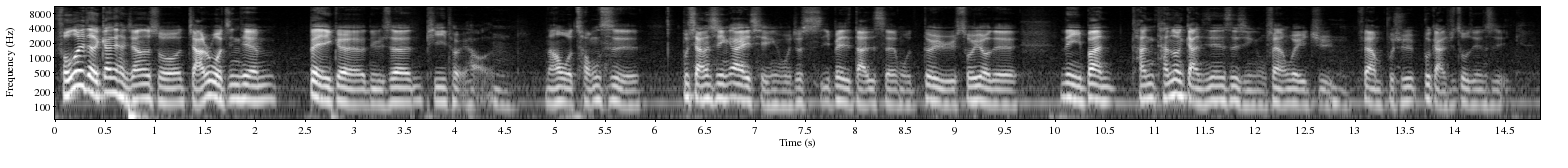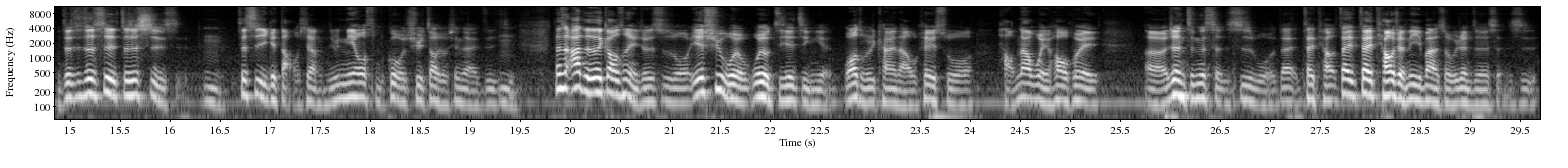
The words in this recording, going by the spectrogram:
弗洛伊德的概念很像是说，假如我今天被一个女生劈腿好了，嗯然后我从此不相信爱情，我就是一辈子单身，我对于所有的另一半谈谈论感情这件事情，我非常畏惧，嗯非常不去不敢去做这件事情。这是这是这是事实，嗯，这是一个导向，你你有什么过去造就现在的自己。嗯但是阿德勒告诉你，就是说，也许我有我有这些经验，我要怎么去看待它？我可以说，好，那我以后会呃认真的审视我在在挑在在挑选另一半的时候，认真的审视，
